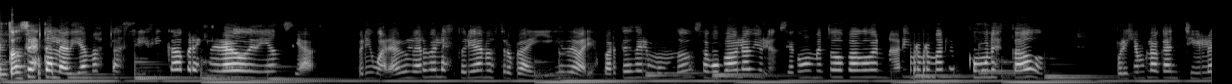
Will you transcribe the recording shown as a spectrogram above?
Entonces esta es la vía más pacífica para generar obediencia. Pero igual, a lo largo de la historia de nuestro país y de varias partes del mundo, se ha ocupado la violencia como método para gobernar y formar como un Estado. Por ejemplo, acá en Chile,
